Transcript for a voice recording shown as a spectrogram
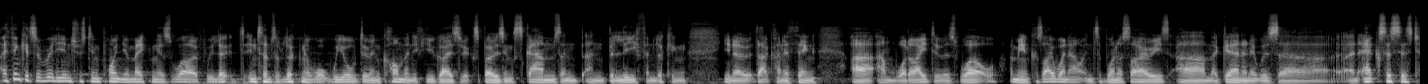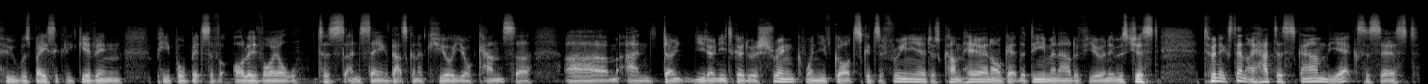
I think it's a really interesting point you're making as well. If we look in terms of looking at what we all do in common, if you guys are exposing scams and, and belief and looking, you know, that kind of thing, uh, and what I do as well. I mean, because I went out into Buenos Aires um, again, and it was uh, an exorcist who was basically giving people bits of olive oil to, and saying that's going to cure your cancer, um, and don't you don't need to go to a shrink when you've got schizophrenia. Just come here and I'll get the demon out of you. And it was just, to an extent, I had to scam the exorcist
